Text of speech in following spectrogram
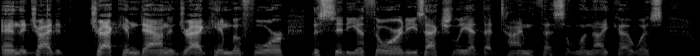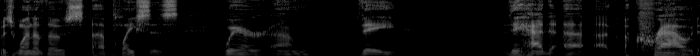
And they tried to track him down and drag him before the city authorities. Actually, at that time, Thessalonica was, was one of those uh, places where um, they, they had a, a, a, crowd.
